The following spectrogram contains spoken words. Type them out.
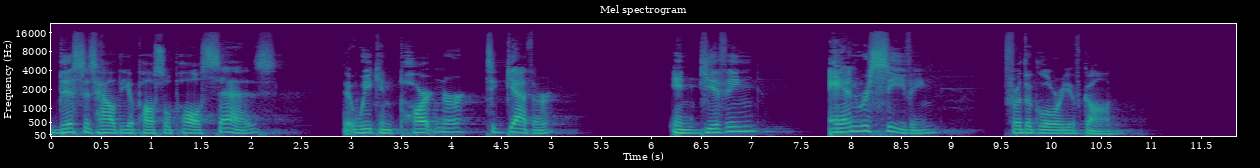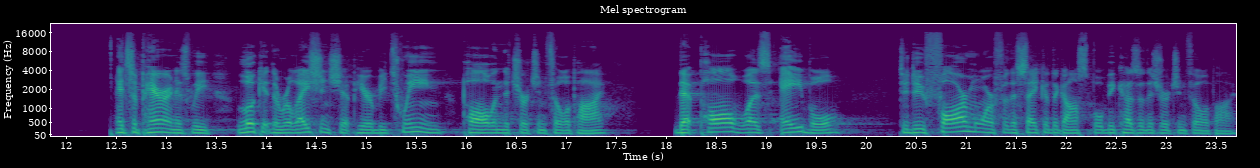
this is how the Apostle Paul says that we can partner together in giving and receiving for the glory of God. It's apparent as we look at the relationship here between Paul and the church in Philippi that Paul was able to do far more for the sake of the gospel because of the church in Philippi.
